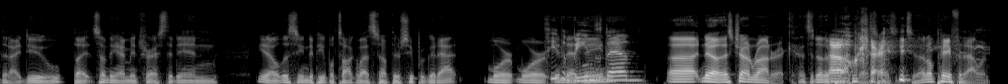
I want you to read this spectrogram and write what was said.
that I do, but something I'm interested in. You know, listening to people talk about stuff they're super good at. More, more. Is he in the Beans vein. dad? Uh, no, that's John Roderick. That's another Oh, okay. I. I don't pay for that one.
